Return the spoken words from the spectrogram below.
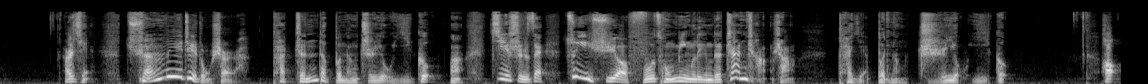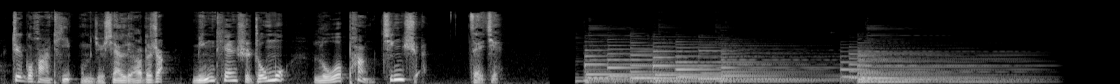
而且，权威这种事儿啊，它真的不能只有一个啊。即使在最需要服从命令的战场上，它也不能只有一个。好，这个话题我们就先聊到这儿。明天是周末，罗胖精选，再见。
